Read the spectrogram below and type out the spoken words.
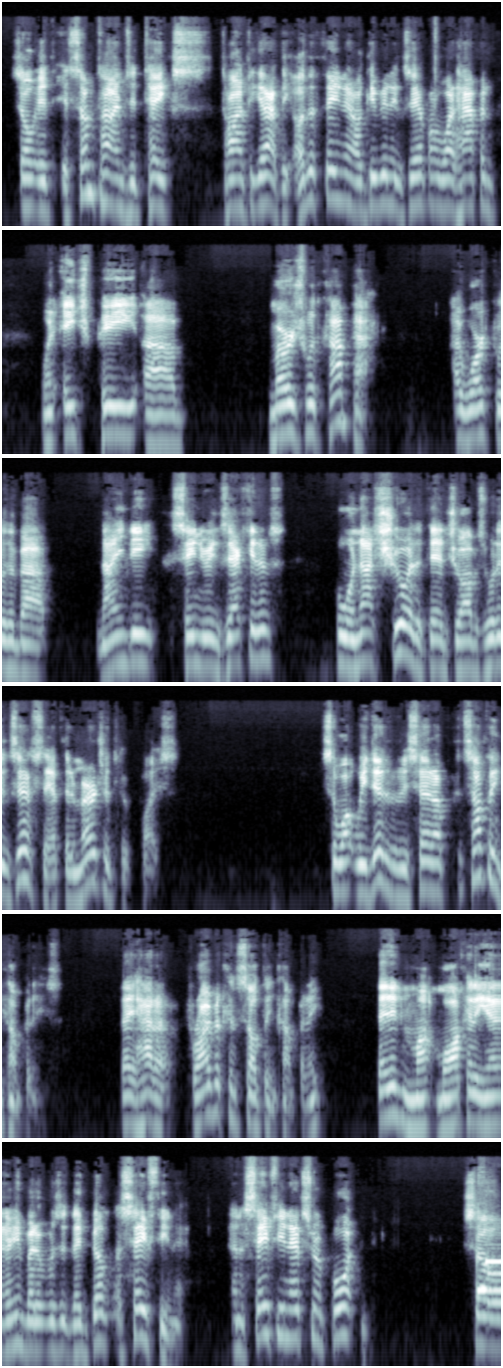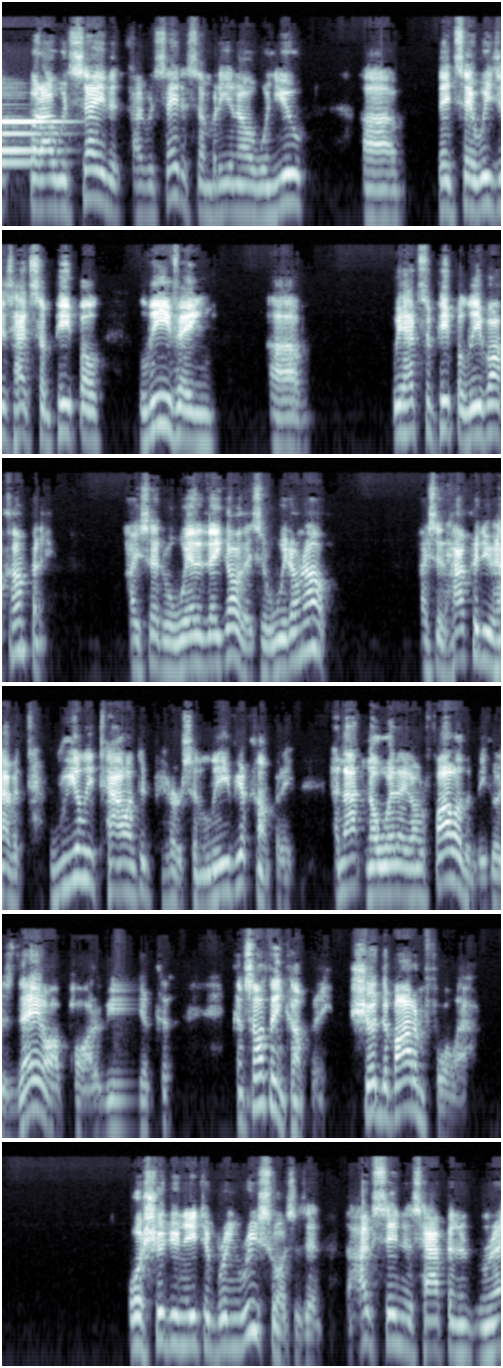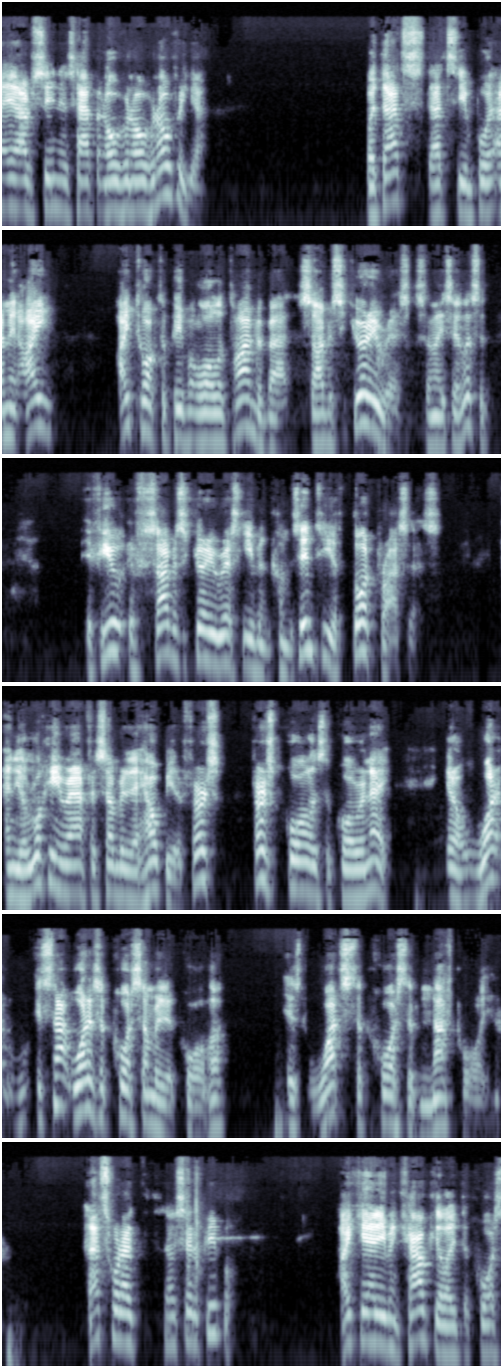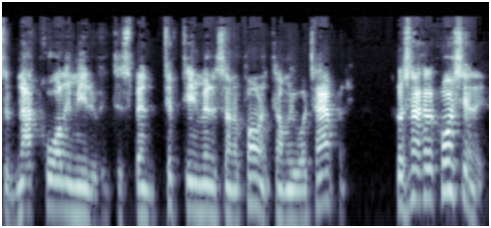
So it, it sometimes it takes time to get out. The other thing, and I'll give you an example of what happened when HP uh, merged with Compaq. I worked with about 90 senior executives who were not sure that their jobs would exist after the merger took place. So what we did is we set up consulting companies. They had a private consulting company. They didn't market anything, but it was they built a safety net, and the safety nets are important. So, but I would say that I would say to somebody, you know, when you, uh, they'd say we just had some people leaving. Uh, we had some people leave our company. I said, well, where did they go? They said, we don't know. I said, how could you have a t- really talented person leave your company and not know where they're going to follow them because they are part of your co- consulting company? Should the bottom fall out? Or should you need to bring resources in? I've seen this happen. I've seen this happen over and over and over again. But that's that's the important. I mean, I I talk to people all the time about cybersecurity risks, and I say, listen, if you if cybersecurity risk even comes into your thought process and you're looking around for somebody to help you, the first first call is to call Renee. You know what? It's not what does it cost somebody to call her, is what's the cost of not calling her. And that's what I, I say to people. I can't even calculate the cost of not calling me to, to spend 15 minutes on the phone and tell me what's happening. Because it's not going to cost you anything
